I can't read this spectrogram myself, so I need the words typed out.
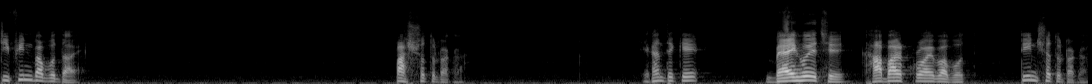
টিফিন বাবদ আয়। পাঁচশত টাকা। এখান থেকে ব্যয় হয়েছে খাবার ক্রয় বাবদ তিনশত টাকা।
